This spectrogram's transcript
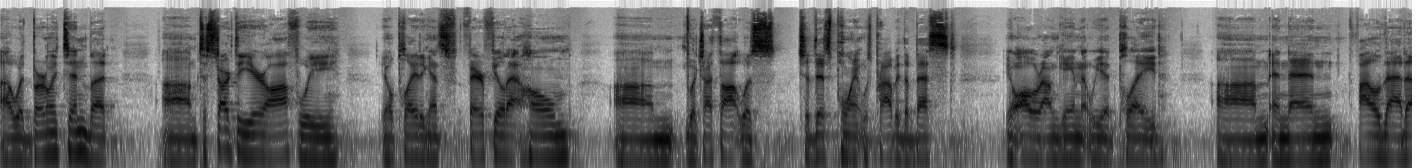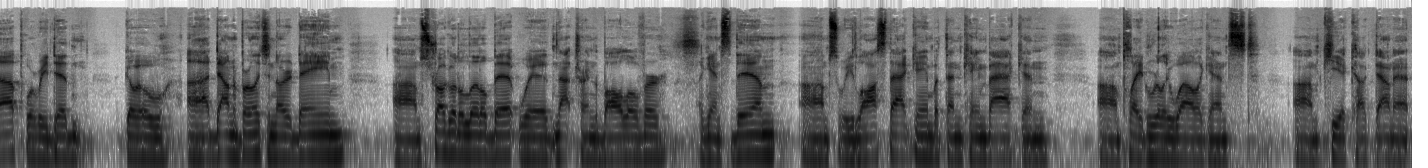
uh, with Burlington. But um, to start the year off, we you know played against Fairfield at home, um, which I thought was to this point was probably the best you know all around game that we had played. Um, and then followed that up where we did go uh, down to Burlington Notre Dame. Um, struggled a little bit with not turning the ball over against them, um, so we lost that game. But then came back and um, played really well against Keokuk down at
